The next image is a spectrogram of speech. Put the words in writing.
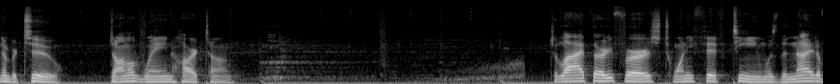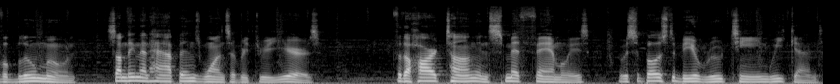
Number 2. Donald Wayne Hartung. July 31st, 2015 was the night of a blue moon, something that happens once every three years. For the Hartung and Smith families, it was supposed to be a routine weekend.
